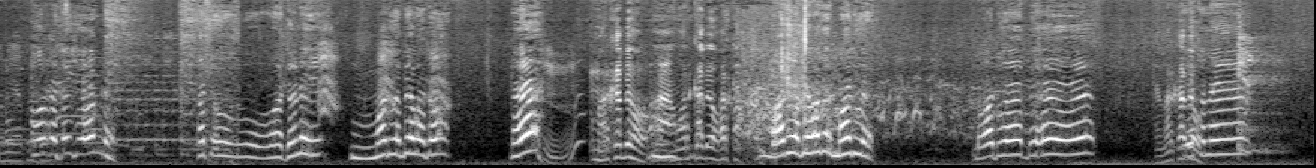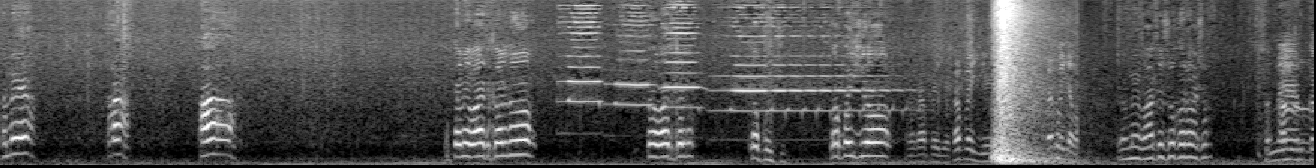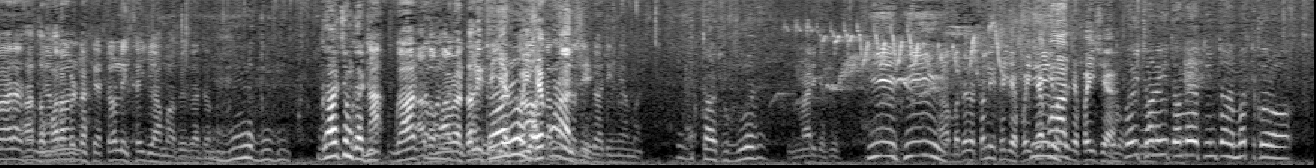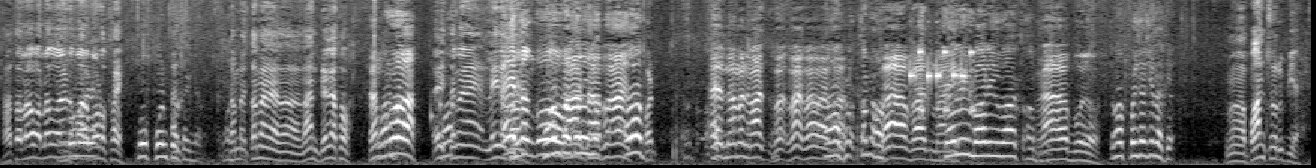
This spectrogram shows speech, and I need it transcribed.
થઈ ગયા એમ ને હા તો વાંધો નહીં. મારું બે વાંધો. હે? મારકા બે હા મારકા બેહો હરખા. મારું બે વાંધો મારું મારું બે. મારકા બેહો. એટલે અમે આ આ તમે વાત કરો તો વાત કરો કપાઈ ગયો કપાઈ ગયો. કપાઈ ગયો કપાઈ ગયો. તમે વાત શું કરો છો? પાંચસો રૂપિયા.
